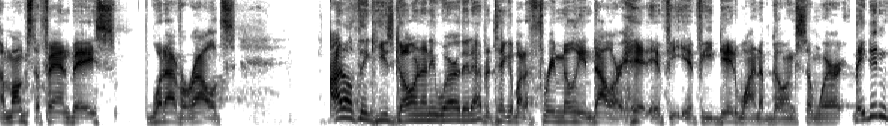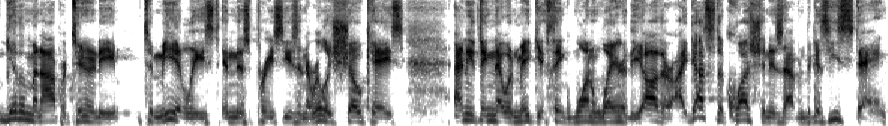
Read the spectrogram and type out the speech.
amongst the fan base, whatever else. I don't think he's going anywhere. They'd have to take about a three million dollar hit if he, if he did wind up going somewhere. They didn't give him an opportunity, to me at least, in this preseason to really showcase anything that would make you think one way or the other. I guess the question is Evan because he's staying.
